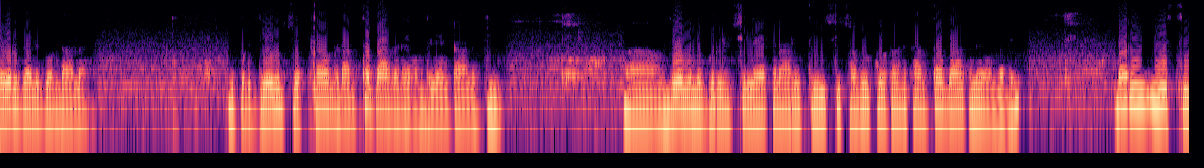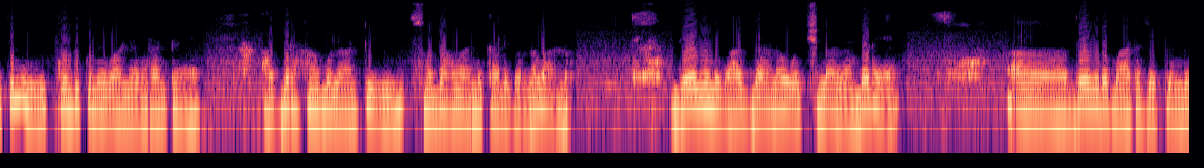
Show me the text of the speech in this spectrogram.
ఎవరు కలిగి ఉండాలి? ఇప్పుడు దేవుడు చెప్తా ఉన్నాడు అంతా బాగానే ఉంది వినటానికి. దేవుని గురించి లేఖనాలు తీసి చదువుకోవడానికి అంతా బాగానే ఉన్నది. మరి ఈ స్థితిని పొందుకునే వాళ్ళు ఎవరంటే అబ్రహాము లాంటి స్వభావాన్ని కలిగి ఉన్న వాళ్ళు. దేవుని వాగ్దానం వచ్చిన వెంబడే దేవుడు మాట చెప్పిండు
